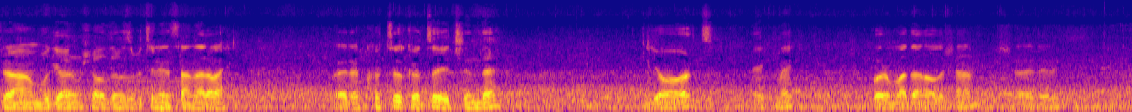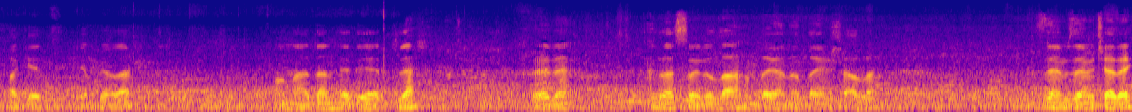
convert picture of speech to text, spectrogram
Şu an bu görmüş olduğunuz bütün insanlara bak. Böyle kutu kutu içinde yoğurt, ekmek, hurmadan oluşan şöyle bir paket yapıyorlar. Onlardan hediye ettiler. Böyle Resulullah'ın da yanında inşallah. Zemzem içerek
